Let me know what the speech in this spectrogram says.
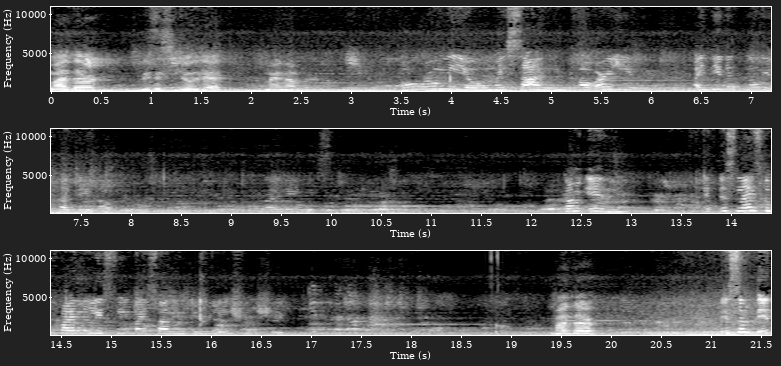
Mother, this is Juliet, my lover. Oh, Romeo, my son, how are you? I didn't know you had a lover. My name is Juliet. Come in. It is nice to finally see my son in a relationship. Mother, Isn't it?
